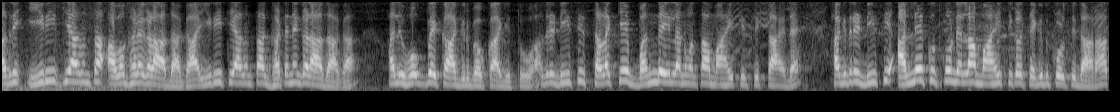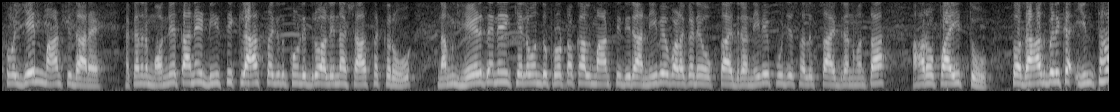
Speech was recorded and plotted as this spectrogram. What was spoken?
ಆದರೆ ಈ ರೀತಿಯಾದಂಥ ಅವಘಡಗಳಾದಾಗ, ಈ ರೀತಿಯಾದಂಥ ಘಟನೆಗಳಾದಾಗ ಅಲ್ಲಿ ಹೋಗ್ಬೇಕಾಗಿರ್ಬೇಕಾಗಿತ್ತು. ಆದ್ರೆ ಡಿ ಸಿ ಸ್ಥಳಕ್ಕೆ ಬಂದೇ ಇಲ್ಲ ಅನ್ನುವಂಥ ಮಾಹಿತಿ ಸಿಗ್ತಾ ಇದೆ. ಹಾಗಿದ್ರೆ ಡಿ ಸಿ ಅಲ್ಲೇ ಕುತ್ಕೊಂಡು ಎಲ್ಲ ಮಾಹಿತಿಗಳು ತೆಗೆದುಕೊಳ್ತಿದ್ದಾರಾ? ಅಥವಾ ಏನ್ ಮಾಡ್ತಿದ್ದಾರೆ? ಯಾಕಂದ್ರೆ ಮೊನ್ನೆ ತಾನೇ ಡಿ ಸಿ ಕ್ಲಾಸ್ ತೆಗೆದುಕೊಂಡಿದ್ರು ಅಲ್ಲಿನ ಶಾಸಕರು. ನಮ್ಗೆ ಹೇಳ್ದೇನೆ ಕೆಲವೊಂದು ಪ್ರೋಟೋಕಾಲ್ ಮಾಡ್ತಿದ್ದೀರಾ? ನೀವೇ ಒಳಗಡೆ ಹೋಗ್ತಾ ಇದ್ದೀರಾ? ನೀವೇ ಪೂಜೆ ಸಲ್ಲಿಸ್ತಾ ಇದ್ದೀರಾ ಅನ್ನುವಂಥ ಆರೋಪ ಇತ್ತು. ಸೊ ಅದಾದ ಬಳಿಕ ಇಂತಹ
